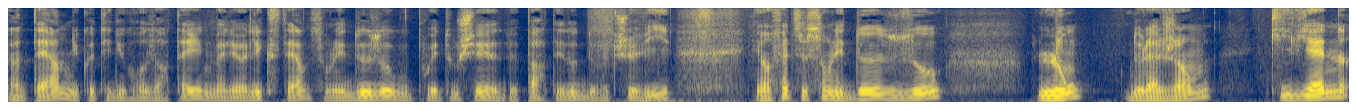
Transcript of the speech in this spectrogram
interne du côté du gros orteil, une malléole externe, ce sont les deux os que vous pouvez toucher de part et d'autre de votre cheville. Et en fait, ce sont les deux os longs de la jambe qui viennent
